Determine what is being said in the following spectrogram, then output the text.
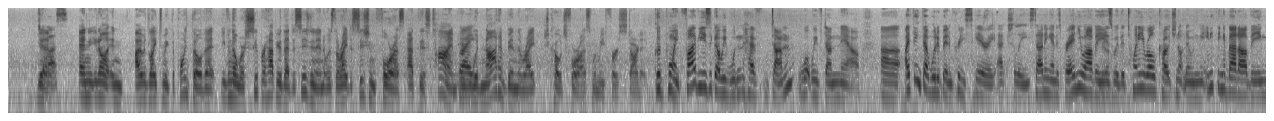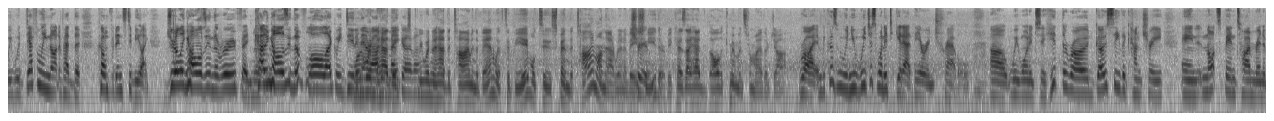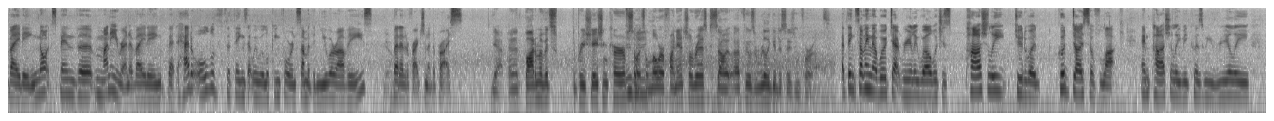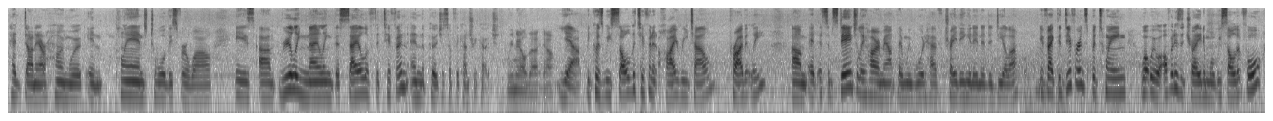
to yeah. us. And you know, and I would like to make the point though that even though we're super happy with that decision and it was the right decision for us at this time, right. it would not have been the right coach for us when we first started. Good point. Five years ago, we wouldn't have done what we've done now. Uh, I think that would have been pretty scary actually. Starting out as brand new RVers yeah. with a 20 year old coach, not knowing anything about RVing, we would definitely not have had the confidence to be like drilling holes in the roof and no. cutting holes in the floor like we did well, in our RV makeover. The, we wouldn't have had the time and the bandwidth to be able to spend the time on that renovation True. either because I had all the commitments from my other job. Right, and because we were new, we just wanted to get out there and travel. Mm. Uh, we wanted to hit the road, go see the country, and not spend time renovating, not spend the money renovating that had all of the things that we were looking for in some of the newer RVs, yeah. but at a fraction of the price. Yeah, and at the bottom of its depreciation curve, mm -hmm. so it's a mm-hmm. lower financial risk, so it feels a really good decision for us. I think something that worked out really well, which is partially due to a good dose of luck, and partially because we really had done our homework and planned toward this for a while, is um, really nailing the sale of the Tiffin and the purchase of the country coach. We nailed that, yeah. Yeah, because we sold the Tiffin at high retail privately um, at a substantially higher amount than we would have trading it in at a dealer. In fact, the difference between what we were offered as a trade and what we sold it for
